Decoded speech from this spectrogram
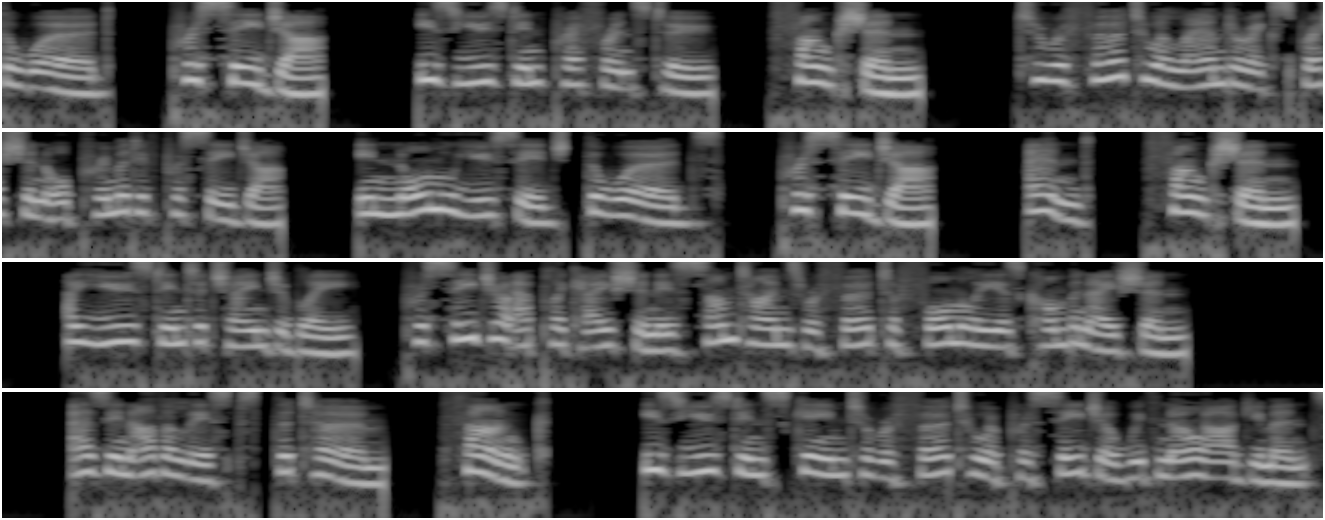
the word procedure is used in preference to function to refer to a lambda expression or primitive procedure. In normal usage, the words procedure and function are used interchangeably. Procedure application is sometimes referred to formally as combination. As in other Lisps, the term thunk is used in scheme to refer to a procedure with no arguments.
